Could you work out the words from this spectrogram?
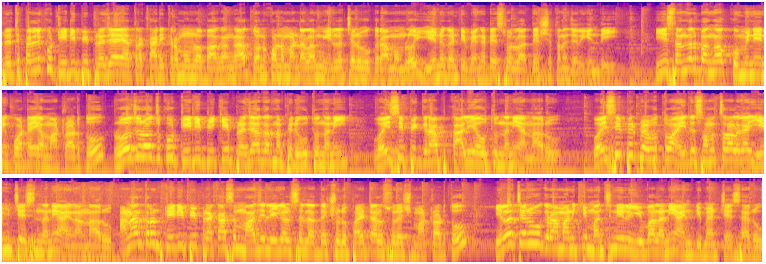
ప్రతి పల్లెకు టీడీపీ ప్రజాయాత్ర కార్యక్రమంలో భాగంగా దొనకొండ మండలం ఇళ్ళచెరువు గ్రామంలో ఏనుగంటి వెంకటేశ్వర్ల అధ్యక్షతన జరిగింది. ఈ సందర్భంగా కొమ్మినేని కోటయ్య మాట్లాడుతూ రోజు రోజుకు టీడీపీకి ప్రజాదరణ పెరుగుతుందని వైసీపీ గ్రాఫ్ ఖాళీ అవుతుందని అన్నారు. వైసీపీ ప్రభుత్వం ఐదు సంవత్సరాలుగా ఏం చేసిందని ఆయన అన్నారు. అనంతరం టీడీపీ ప్రకాశం మాజీ లీగల్ సెల్ అధ్యక్షుడు పైటాల సురేష్ మాట్లాడుతూ ఇళ్ళ చెరువు గ్రామానికి మంచినీళ్ళు ఇవ్వాలని ఆయన డిమాండ్ చేశారు.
